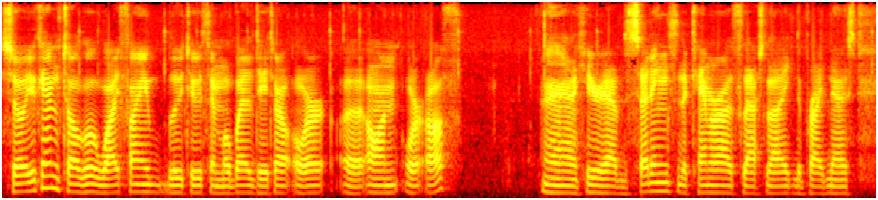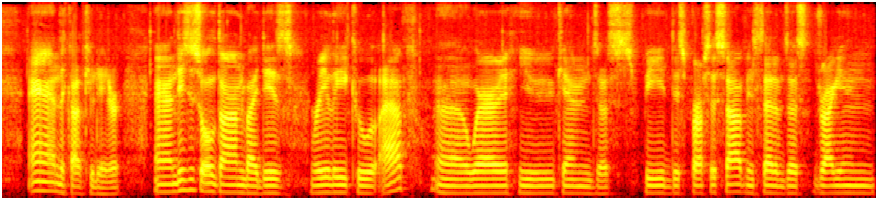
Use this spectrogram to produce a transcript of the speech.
So you can toggle Wi-Fi, Bluetooth and mobile data or uh, on or off and here you have the settings, the camera, the flashlight, the brightness, and the calculator. And this is all done by this really cool app uh, where you can just speed this process up instead of just dragging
